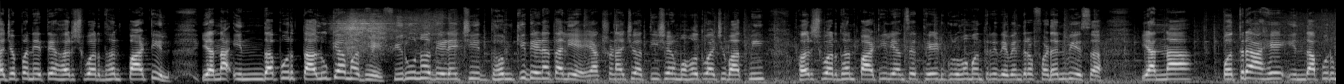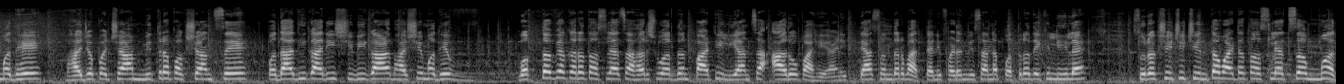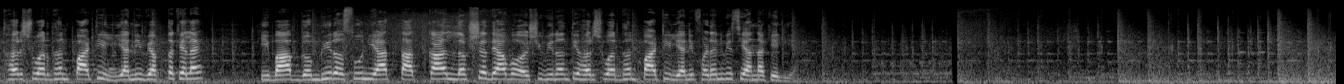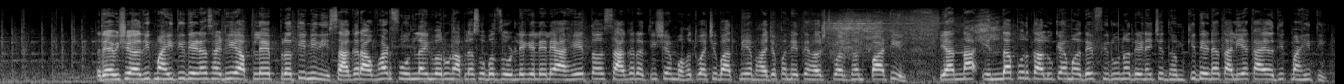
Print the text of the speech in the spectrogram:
भाजप नेते हर्षवर्धन पाटील यांना इंदापूर तालुक्यामध्ये फिरू न देण्याची धमकी देण्यात आली आहे. या क्षणाची अतिशय महत्वाची बातमी हर्षवर्धन पाटील यांचे थेट गृहमंत्री देवेंद्र फडणवीस यांना पत्र आहे. इंदापूरमध्ये भाजपच्या मित्रपक्षांचे पदाधिकारी शिवीगाळ भाषेमध्ये वक्तव्य करत असल्याचा हर्षवर्धन पाटील यांचा आरोप आहे आणि त्या संदर्भात त्यांनी फडणवीसांना पत्र देखील लिहिलंय. सुरक्षेची चिंता वाटत असल्याचं मत हर्षवर्धन पाटील यांनी व्यक्त केलंय. ही बाब गंभीर असून यात तात्काळ लक्ष द्यावं अशी विनंती हर्षवर्धन पाटील यांनी फडणवीस यांना केली आहे. तर याविषयी अधिक माहिती देण्यासाठी आपले प्रतिनिधी सागर आव्हाड फोन लाईनवरून आपल्यासोबत जोडले गेलेले आहेत. सागर अतिशय महत्वाची बातमी आहे. भाजप नेते हर्षवर्धन पाटील यांना इंदापूर तालुक्यामध्ये फिरून देण्याची धमकी देण्यात आली आहे. काय अधिक माहिती?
